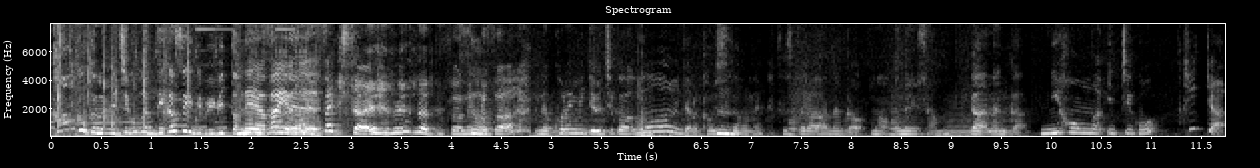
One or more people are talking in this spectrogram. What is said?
韓国のいちごがでかすぎてビビったねやばいよね。さっきさエレベーターってさなんかさねこれ見てうちがうわーみたいな顔してたのね、そしたらなんかまあお姉さんがなんか日本のいちごちっちゃい。っ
